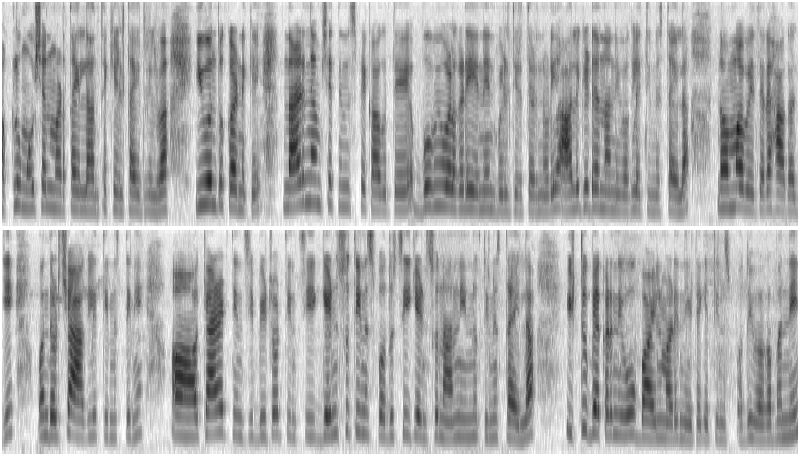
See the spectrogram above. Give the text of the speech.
ಮಕ್ಕಳು ಮೋಷನ್ ಮಾಡ್ತಾ ಇಲ್ಲ ಅಂತ ಕೇಳ್ತಾ ಇದ್ರಲ್ವಾ? ಈ ಒಂದು ಕಾರಣಕ್ಕೆ ನಾರಿನಾಂಶ ತಿನ್ನಿಸ್ಬೇಕಾಗುತ್ತೆ. ಭೂಮಿ ಒಳಗಡೆ ಏನೇನು ಬೆಳ್ತಿರ್ತಾರೆ ನೋಡಿ ಆಲೂಗೆಡ್ಡೆ ನಾನು ಇವಾಗಲೇ ತಿನ್ನಿಸ್ತಾ ಇಲ್ಲ. ನಮ್ಮಮ್ಮ ಬೈತಾರೆ ಹಾಗಾಗಿ ಒಂದು ವರ್ಷ ಆಗಲಿ ತಿನ್ನಿಸ್ತೀನಿ. ಕ್ಯಾರೆಟ್ ತಿನ್ನಿಸಿ, ಬೀಟ್ರೋಟ್ ತಿನ್ನಿಸಿ, ಗೆಣಸು ತಿನ್ನಿಸ್ಬೋದು. ಸಿಹಿ ಗೆಣಸು ನಾನು ಇನ್ನೂ ತಿನ್ನಿಸ್ತಾ ಇಲ್ಲ. ಇಷ್ಟು ಬೇಕಾದ್ರೆ ನೀವು ಬಾಯ್ಲ್ ಮಾಡಿ ನೀಟಾಗಿ ತಿನ್ನಿಸ್ಬೋದು. ಇವಾಗ ಬನ್ನಿ.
